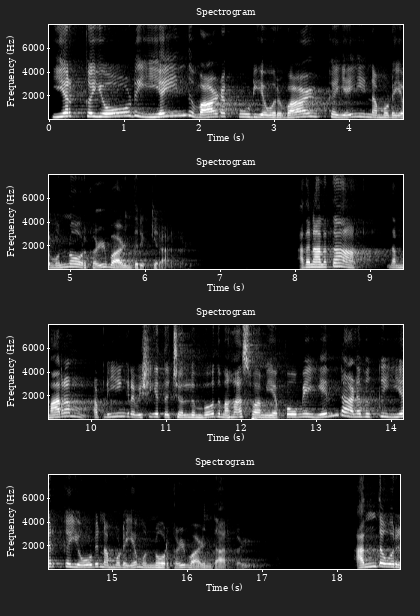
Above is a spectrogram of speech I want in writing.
இயற்கையோடு இயைந்து வாழக்கூடிய ஒரு வாழ்க்கையை நம்முடைய முன்னோர்கள் வாழ்ந்திருக்கிறார் அதனால தான் இந்த மரம் அப்படிங்கிற விஷயத்தை சொல்லும்போது மகாஸ்வாமி எப்போவுமே எந்த அளவுக்கு இயற்கையோடு நம்முடைய முன்னோர்கள் வாழ்ந்தார்கள்? அந்த ஒரு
